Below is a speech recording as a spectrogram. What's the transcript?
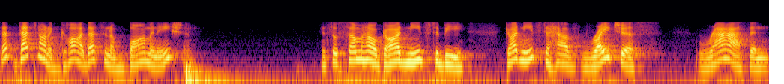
That, that's not a God, that's an abomination. And so somehow God needs to be, God needs to have righteous wrath and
